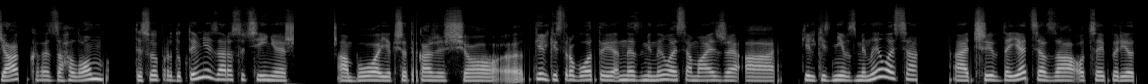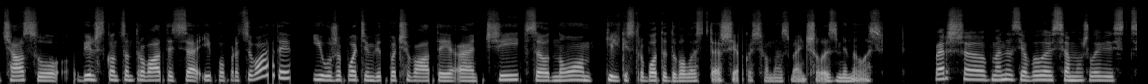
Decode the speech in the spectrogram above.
Як е, загалом ти свою продуктивність зараз оцінюєш? Або якщо ти кажеш, що е, кількість роботи не змінилася майже, а кількість днів змінилася, чи вдається за оцей період часу більш сконцентруватися і попрацювати, і уже потім відпочивати? е, Чи все одно кількість роботи довелось теж якось вона зменшилась, змінилась? Перше, в мене з'явилася можливість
